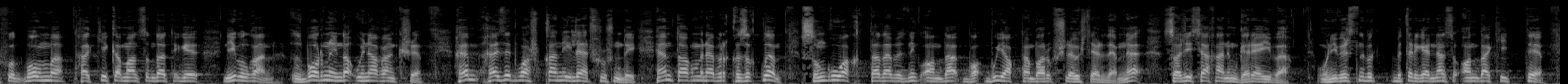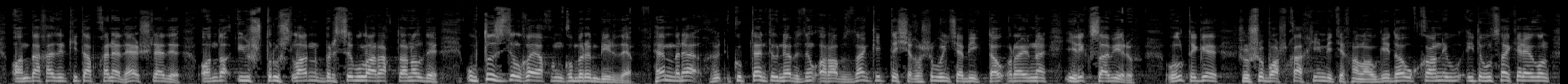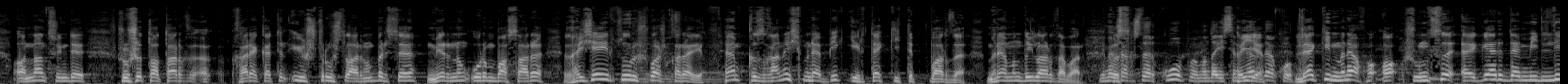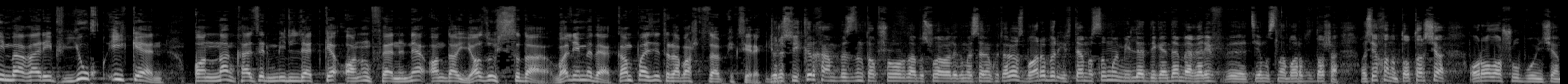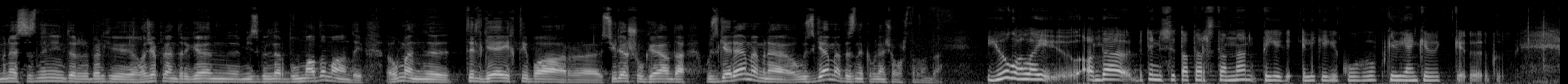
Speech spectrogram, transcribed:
футболмы, хоккей командасында теге ни булган? Сборныйда уйнаган кеше. Һәм хәзер башка ниләр шушындый. Һәм тагы менә бер кызыклы соңгы вакытта да безнең анда ба- бу яктан барып эшләүчеләрдә. Менә Салиса ханым Гәрәева университетны бит- бетергәннән соң анда китте. Анда хәзер китапханәдә эшләде. Анда оештыручыларның берсе буларак танылды. 30 елга якын гомерен бирде. Һәм менә күптән түгел безнең арабыздан китте чыгышы буенча Биектау районына Ирек Сабиров. Ул теге шушы башка химия технологияда укыган иде булса кирәк ул. Аннан соң инде шушы татар э, хәрәкәтен оештыручыларның берсе, мерның урынбасары гаҗәеп зур эш башкара. Һәм кызганыч менә бик иртә китеп барды. Менә мондыйлар да бар. Димәк, Кыз- шәхесләр күп, монда исемнәр дә күп. Ләкин менә хо- а- шунысы әгәр дә милли мәгариф юк икән, аннан хәзер милләткә, аның фәненә анда язучысы да, галиме дә, композитор да башкасы да бик сирәк. Дөрес фикер һәм безнең тапшыруларда без шулай әлеге мәсьәләне күтәрәбез. Барыбер иртәме соңмы милләт дигәндә мәгариф э, темасына барып тоташа. Асия ханым, татарча аралашу буенча менә сезне ниндидер бәлки гаҗәпләндергән мизгелләр булмадымы андый? Гомумән э, телгә игътибар, э, сөйләшүгә анда үзгәрәме менә үзгәме безнеке белән чагыштырганда? Юк, алай анда бөтенесе Татарстаннан теге элекеге куып килгән кебек э,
